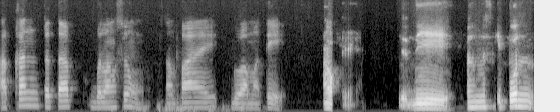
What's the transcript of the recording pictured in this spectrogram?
akan tetap berlangsung sampai gua mati. Oke. Okay. Jadi uh, meskipun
